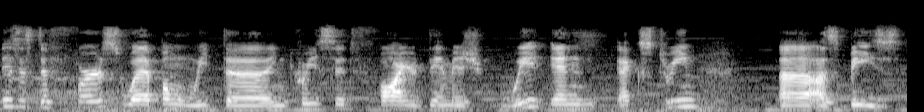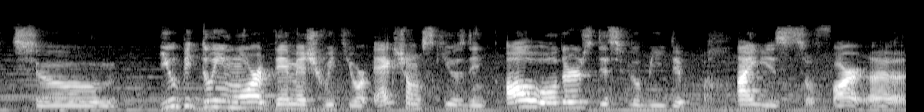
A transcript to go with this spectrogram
This is the first weapon with uh, increased fire damage with an extreme uh, as base. So You'll be doing more damage with your action skills than all others. This will be the highest so far. Uh,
